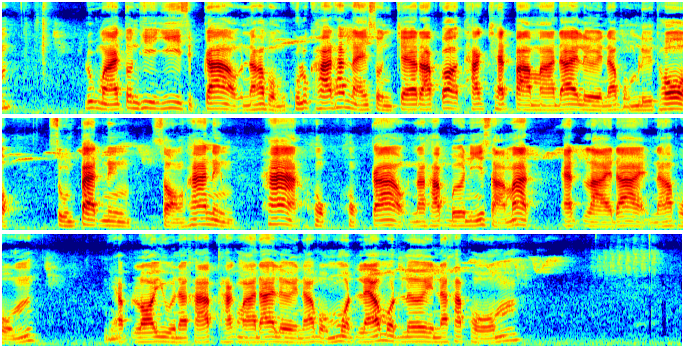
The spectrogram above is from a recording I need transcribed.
ลูกไม้ต้นที่ 29 นะครับผมคุณลูกค้าท่านไหนสนใจรับก็ทักแชทปามมาได้เลยนะผมหรือโทร 0812515669 นะครับ เบอร์นี้สามารถแอดไลน์ได้นะครับผมนี่ครับรออยู่นะครับ ทักมาได้เลยนะครับผมหมดแล้วหมดเลยนะครับผม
